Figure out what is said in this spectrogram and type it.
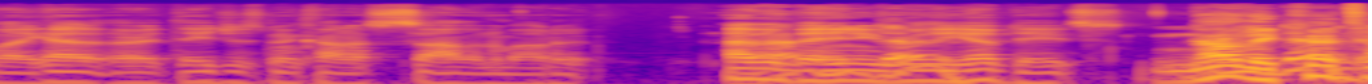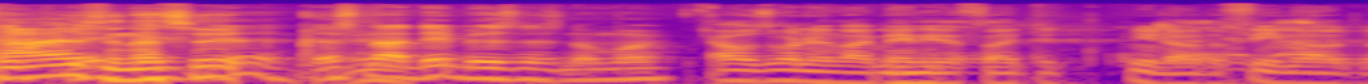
Like, have, or they just been kind of silent about it? Haven't been any done. really updates. No, they cut ties and that's it. yeah, that's Yeah. not their business no more. I was wondering, like, maybe if like the you know the him out female.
